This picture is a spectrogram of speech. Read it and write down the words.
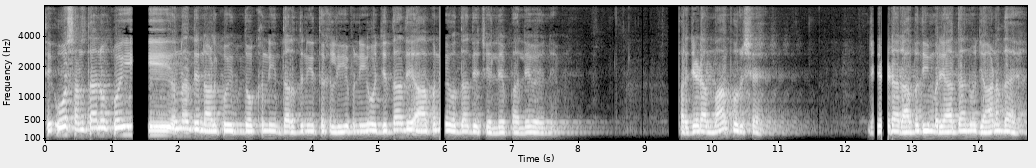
ਤੇ ਉਹ ਸੰਤਾਂ ਨੂੰ ਕੋਈ ਉਹਨਾਂ ਦੇ ਨਾਲ ਕੋਈ ਦੁੱਖ ਨਹੀਂ, ਦਰਦ ਨਹੀਂ, ਤਕਲੀਫ ਨਹੀਂ, ਉਹ ਜਿੱਦਾਂ ਦੇ ਆਪ ਨੇ ਉਦਾਂ ਦੇ ਚੇਲੇ ਪਾਲੇ ਹੋਏ ਨੇ। ਪਰ ਜਿਹੜਾ ਮਹਾਂਪੁਰਸ਼ ਹੈ, ਜਿਹੜਾ ਰੱਬ ਦੀ ਮਰਿਆਦਾ ਨੂੰ ਜਾਣਦਾ ਹੈ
